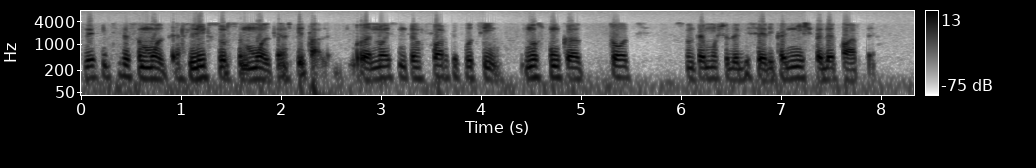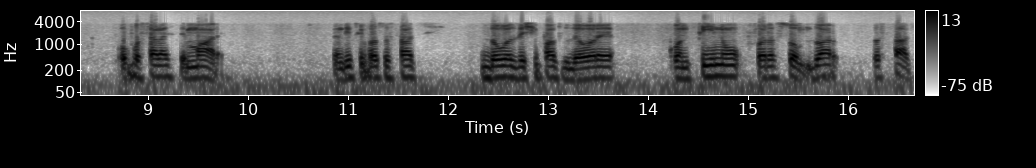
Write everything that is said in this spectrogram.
deficite sunt multe, lipsuri sunt multe în spitale. Noi suntem foarte puțini. Nu spun că toți suntem ușă de biserică, nici pe departe. Oboseala este mare. Gândiți-vă să stați 24 de ore continuu, fără somn. Doar să stați,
